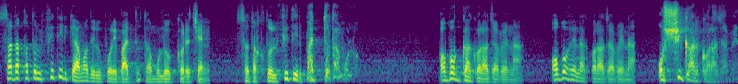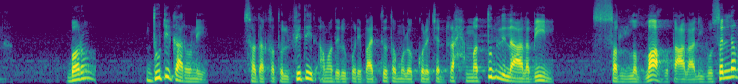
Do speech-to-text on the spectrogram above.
সাদাকাতুল ফিতিরকে আমাদের উপরে বাধ্যতামূলক করেছেন। সাদাকাতুল ফিতির বাধ্যতামূলক। অবজ্ঞা করা যাবে না। অবহেলা করা যাবে না, অস্বীকার করা যাবে না। বরং দুটি কারণে সাদাকাতুল ফিতির আমাদের উপরে বাধ্যতামূলক করেছেন রাহমাতুল্লিল্লা আলমিন সাল্লাহ তাল আলী হুসাল্লাম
